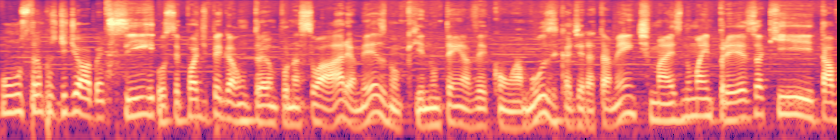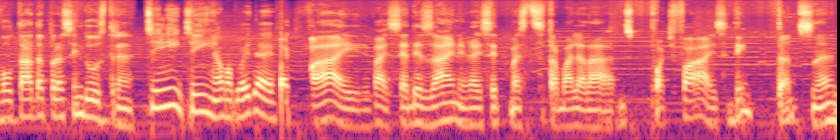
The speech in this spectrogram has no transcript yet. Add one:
uns trampos de jobber. Sim, você pode pegar um trampo na sua área mesmo, que não tem a ver com a música diretamente, mas numa empresa que tá voltada para essa indústria, né? Sim, sim, é uma boa ideia. Spotify, vai, você é designer, aí você começa, você trabalha lá no Spotify, você tem tantos, né?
